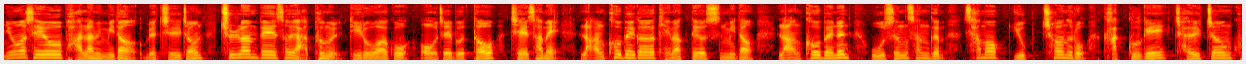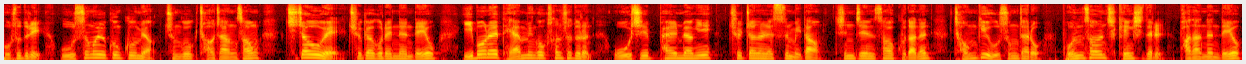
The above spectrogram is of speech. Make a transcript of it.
안녕하세요 발람입니다. 며칠 전 출란배에서의 아픔을 뒤로하고 어제부터 제3회 랑커배가 개막되었습니다. 랑커배는 우승 상금 3억 6천으로 각국의 절정 고수들이 우승을 꿈꾸며 중국 저장성 치저우에 추격을 했는데요. 이번에 대한민국 선수들은 58명이 출전을 했습니다. 신진서 구단은 정기 우승자로 본선 직행 시대를 받았는데요.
